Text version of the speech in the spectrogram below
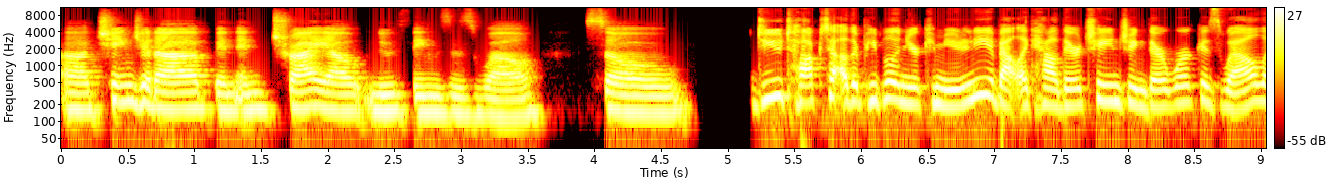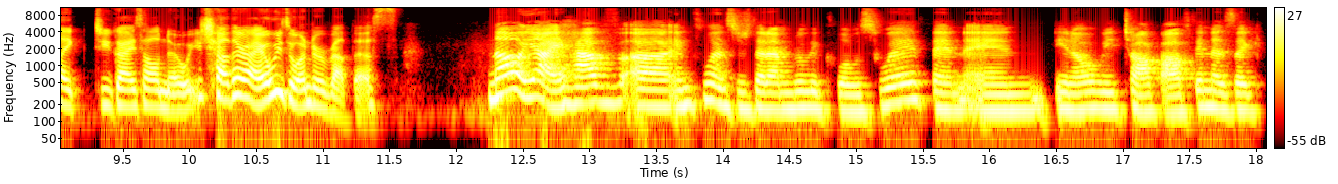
uh, change it up and, and try out new things as well. So Do you talk to other people in your community about like how they're changing their work as well? Like do you guys all know each other? I always wonder about this. No, yeah, I have uh, influencers that I'm really close with, and and you know we talk often as like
